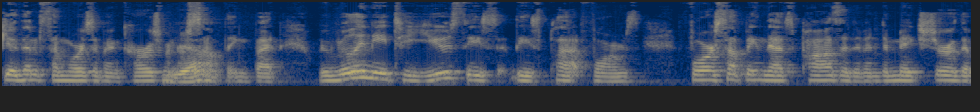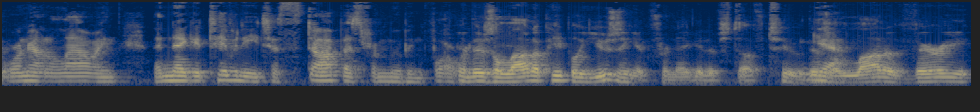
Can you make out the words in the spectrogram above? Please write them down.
Give them some words of encouragement or something, but we really need to use these these platforms for something that's positive and to make sure that we're not allowing the negativity to stop us from moving forward. And there's a lot of people using it for negative stuff too. There's Yeah. a lot of very,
